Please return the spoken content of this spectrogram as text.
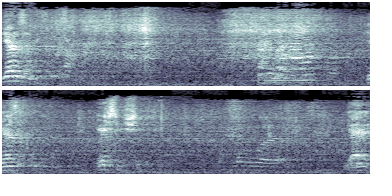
يلزم أحمد. يلزم إيش الشيء؟ يعني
